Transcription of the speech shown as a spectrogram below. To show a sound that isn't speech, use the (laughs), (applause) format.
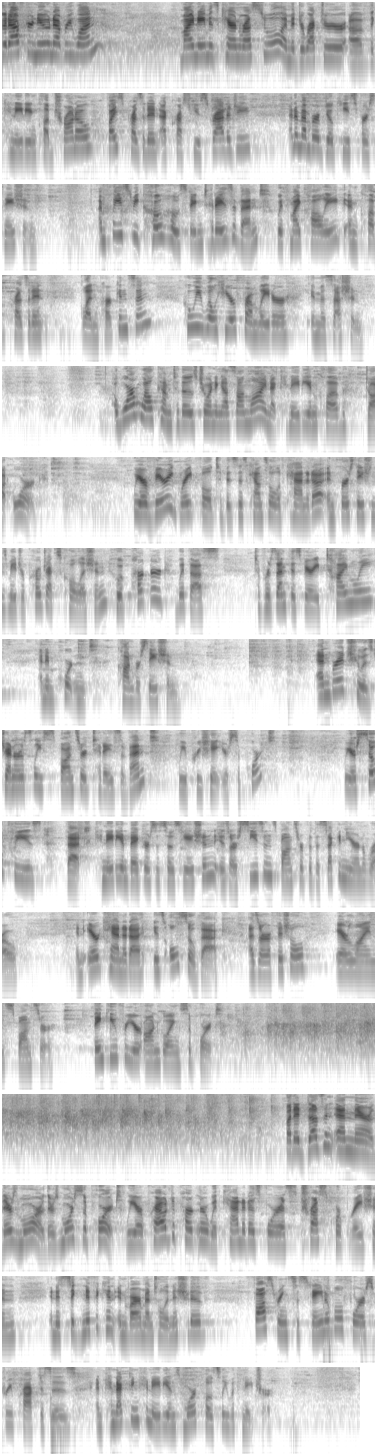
Good afternoon, everyone. My name is Karen Restoule. I'm a director of the Canadian Club Toronto, vice president at Crestview Strategy, and a member of Dokis First Nation. I'm pleased to be co hosting today's event with my colleague and club president, Glenn Parkinson, who we will hear from later in the session. A warm welcome to those joining us online at canadianclub.org. We are very grateful to Business Council of Canada and First Nations Major Projects Coalition who have partnered with us to present this very timely and important conversation. Enbridge, who has generously sponsored today's event, we appreciate your support. We are so pleased that Canadian Bankers Association is our season sponsor for the second year in a row, and Air Canada is also back as our official airline sponsor. Thank you for your ongoing support. But it doesn't end there. There's more. There's more support. We are proud to partner with Canada's Forest Trust Corporation in a significant environmental initiative fostering sustainable forestry practices and connecting Canadians more closely with nature.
